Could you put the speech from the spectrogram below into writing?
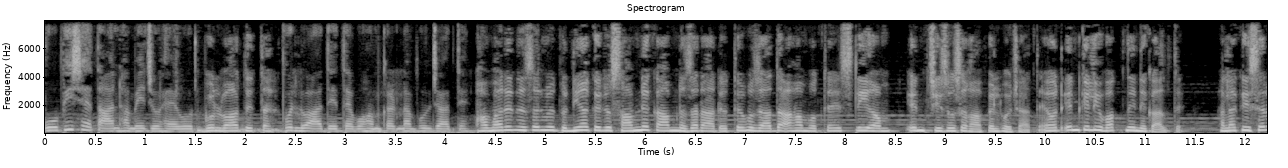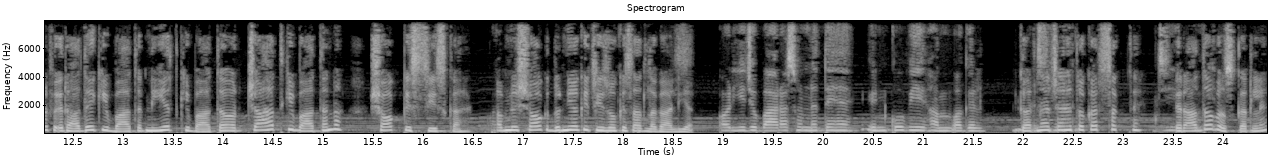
वो भी शैतान हमें जो है वो बुलवा देता है। बुलवा देता है वो हम करना भूल जाते हैं। हमारी नज़र में दुनिया के जो सामने काम नज़र आ रहे होते हैं वो ज़्यादा अहम होते हैं इसलिए हम इन चीज़ों से गाफिल हो जाते हैं और इनके लिए वक्त नहीं निकाल निकालते हालाँकि सिर्फ़ इरादे की बात है नीयत की बात है और चाहत की बात है ना शौक किस चीज़ का है? हमने शौक दुनिया की चीज़ों के साथ लगा लिया। और ये जो बारह सुन्नते हैं इनको भी हम अगर करना चाहे तो कर सकते हैं। इरादा बस कर लें।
